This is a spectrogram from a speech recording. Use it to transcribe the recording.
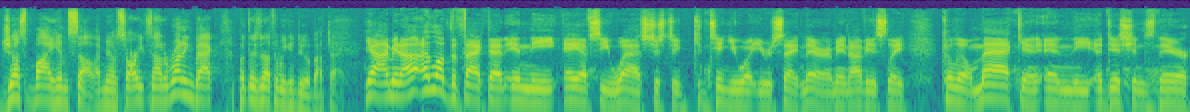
just by himself. I mean, I'm sorry he's not a running back, but there's nothing we can do about that. Yeah, I mean, I, I love the fact that in the AFC West, just to continue what you were saying there, I mean, obviously, Khalil Mack and, and the additions there.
